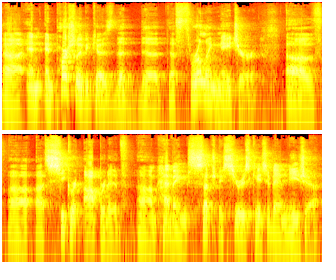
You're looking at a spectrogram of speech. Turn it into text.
and and partially because the the the thrilling nature of uh, a secret operative um, having such a serious case of amnesia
